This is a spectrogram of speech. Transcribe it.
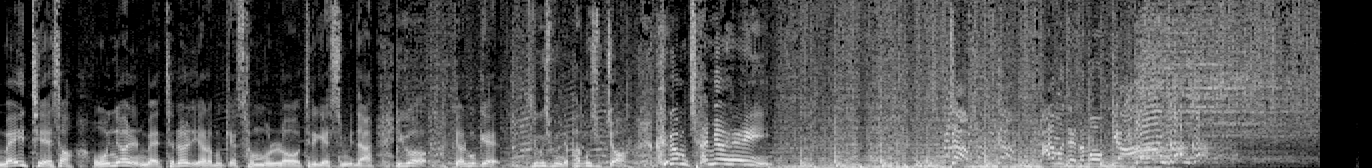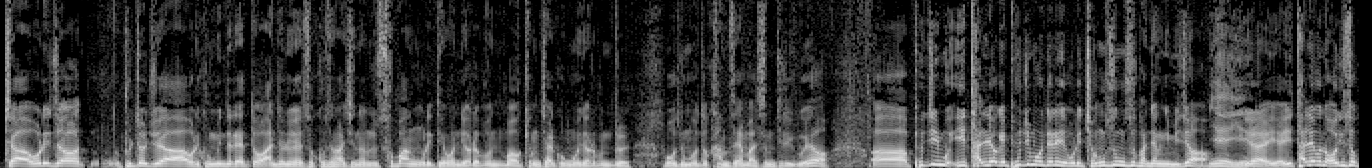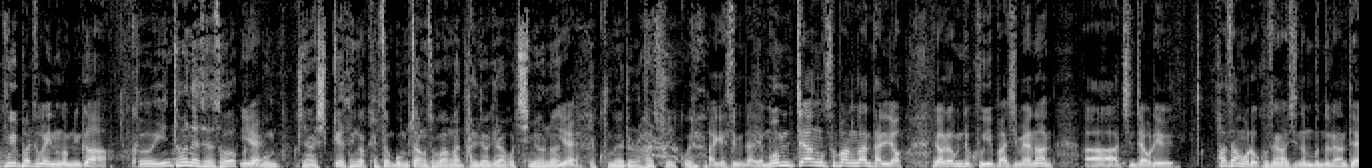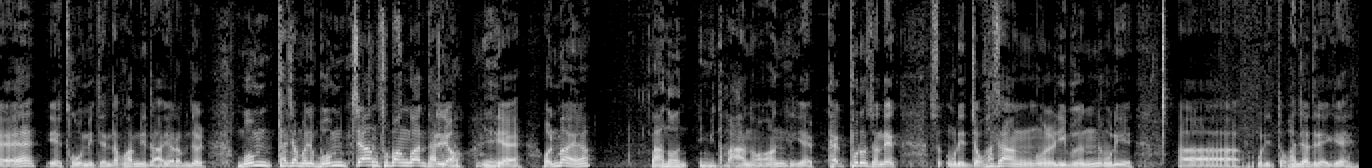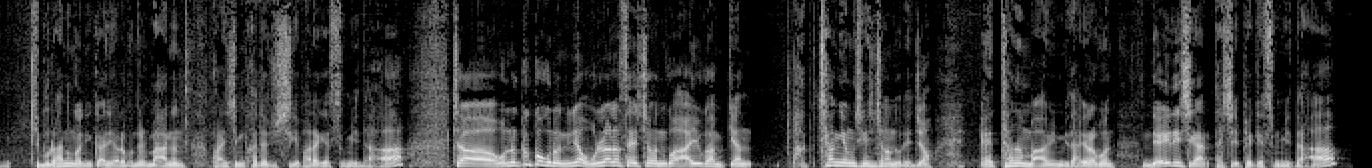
메이트에서 온열 매트를 여러분께 선물로 드리겠습니다. 이거 여러분께 드리고 싶은데 받고 싶죠? 그럼 참여해! 아무 데나 못 가. 자, 우리 저 불철주야 우리 국민들의 또 안전을 위해서 고생하시는 소방 우리 대원 여러분, 뭐 경찰 공무원 여러분들 모두 모두 감사의 말씀 드리고요. 어, 표지 모- 이 달력의 표지 모델이 우리 정승수 반장님이죠? 예, 예. 예, 이 달력은 어디서 구입할 수가 있는 겁니까? 그 인터넷에서 그 예. 몸 그냥 쉽게 생각해서 몸짱 소방관 달력이라고 치면은 예. 구매를 할 수 있고요. 알겠습니다. 예, 몸짱 소방관 달력 여러분들 구입하시면은 아 진짜 우리 화상으로 고생하시는 분들한테 예, 도움이 된다고 합니다. 여러분들 몸 다시 한번 몸짱 소방관 달력 달력, 예. 예. 얼마예요? 만 원입니다. 만 원. 예, 100% 전액 우리 저 화상을 입은 우리 아 우리 또 환자들에게 기부를 하는 거니까 여러분들 많은 관심 가져주시기 바라겠습니다. 자 오늘 끝곡으로는요 올라라 세션과 아이유가 함께한 박창영 씨가 신청한 노래죠. 애타는 마음입니다. 여러분 내일 이 시간 다시 뵙겠습니다.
